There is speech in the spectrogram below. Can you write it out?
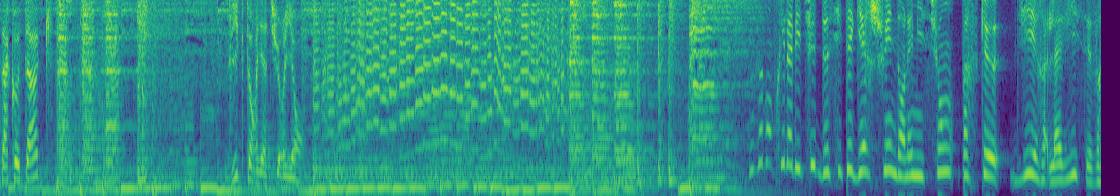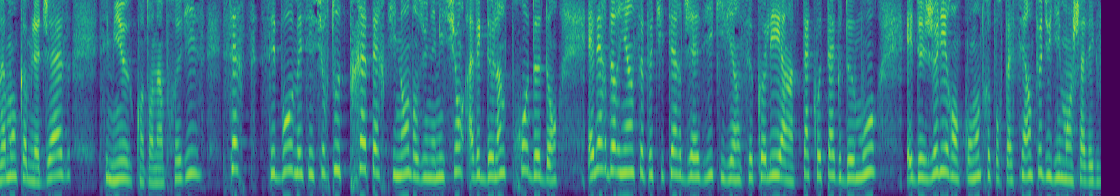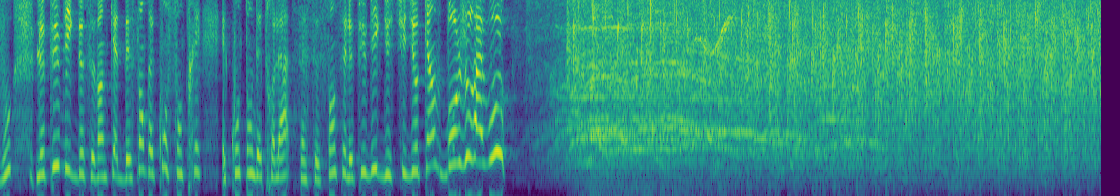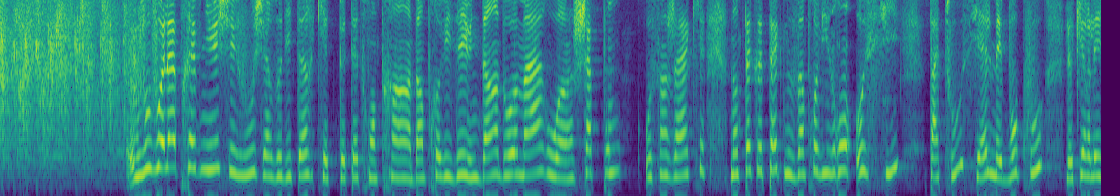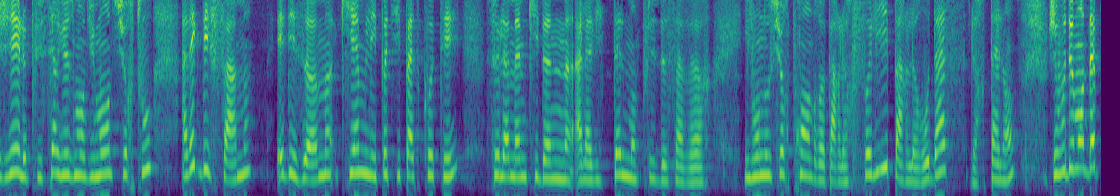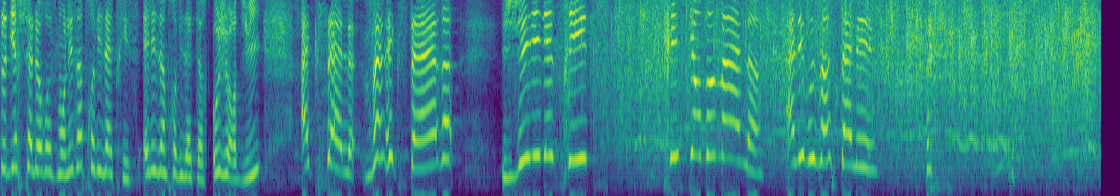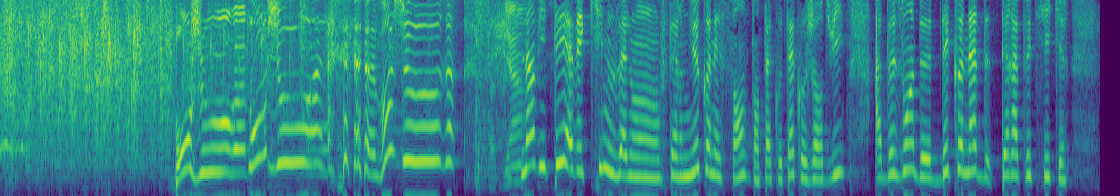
Tac au tac. Victoria Turian. Pris l'habitude de citer Gershwin dans l'émission parce que dire la vie c'est vraiment comme le jazz, c'est mieux quand on improvise. Certes, c'est beau, mais c'est surtout très pertinent dans une émission avec de l'impro dedans. Et l'air de rien, ce petit air jazzy qui vient se coller à un tac au tac de mots et de jolies rencontres pour passer un peu du dimanche avec vous. Le public de ce 24 décembre est concentré et content d'être là. Ça se sent, c'est le public du Studio 15. Bonjour à vous! Vous voilà prévenus chez vous, chers auditeurs, qui êtes peut-être en train d'improviser une dinde au homard ou un chapon au Saint-Jacques. Dans Tac nous improviserons aussi, pas tout, ciel, mais beaucoup, le cœur léger, le plus sérieusement du monde, surtout, avec des femmes et des hommes qui aiment les petits pas de côté, ceux-là même qui donnent à la vie tellement plus de saveur. Ils vont nous surprendre par leur folie, par leur audace, leur talent. Je vous demande d'applaudir chaleureusement les improvisatrices et les improvisateurs aujourd'hui. Axel Van Exter, Julie Desprit, Christian Baumann. Allez vous installer. Bonjour Bonjour Bonjour L'invité avec qui nous allons faire mieux connaissance dans Tac aujourd'hui a besoin de déconnade thérapeutique.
